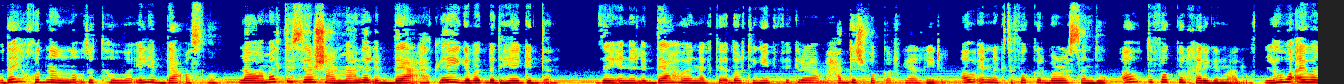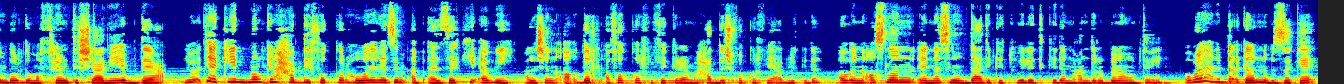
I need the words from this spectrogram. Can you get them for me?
وده ياخدنا لنقطة هو إيه الإبداع أصلا؟ لو عملت سيرش عن معنى الإبداع هتلاقي إجابات بديهية جدا. زي إن الإبداع هو إنك تقدر تجيب فكرة محدش فكر فيها غيرك أو إنك تفكر بره الصندوق أو تفكر خارج المألوف. اللي هو أيوه برضو ما فهمتش يعني إيه إبداع. دلوقتي أكيد ممكن حد يفكر هو أنا لازم أبقى ذكي قوي علشان أقدر أفكر في فكرة محدش فكر فيها قبل كده أو إن أصلا الناس المبدعه دي بتتولد كده من عند ربنا مبدعين اولا هنبدأ كلامنا بالذكاء.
